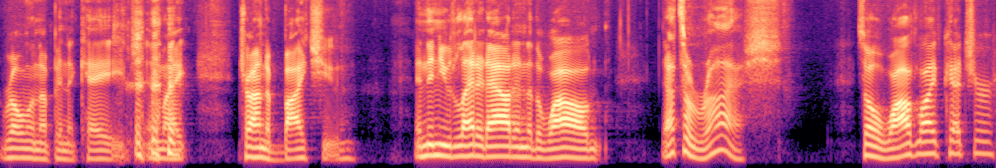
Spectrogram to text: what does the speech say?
rolling up in a cage and like trying to bite you, and then you let it out into the wild. That's a rush. So, a wildlife catcher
